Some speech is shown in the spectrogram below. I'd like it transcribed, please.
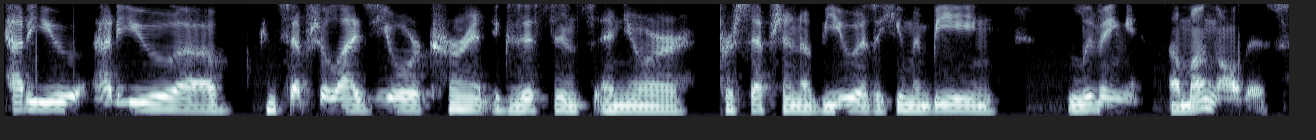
how do you how do you uh, conceptualize your current existence and your perception of you as a human being living among all this?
